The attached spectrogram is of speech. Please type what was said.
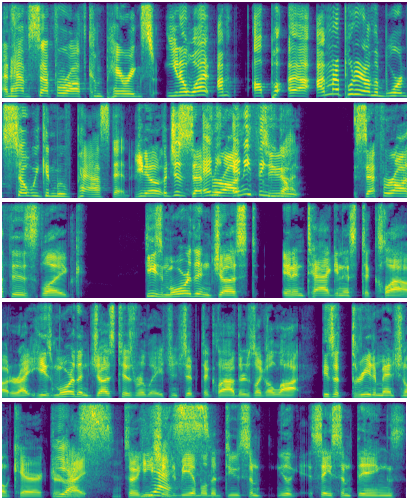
and have Sephiroth comparing. You know what? I'm I'll put uh, I'm going to put it on the board so we can move past it. You know, But just any- Sephiroth anything you got. Sephiroth is like he's more than just an antagonist to Cloud, right? He's more than just his relationship to Cloud. There's like a lot. He's a three dimensional character, right? So he should be able to do some, you say some things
